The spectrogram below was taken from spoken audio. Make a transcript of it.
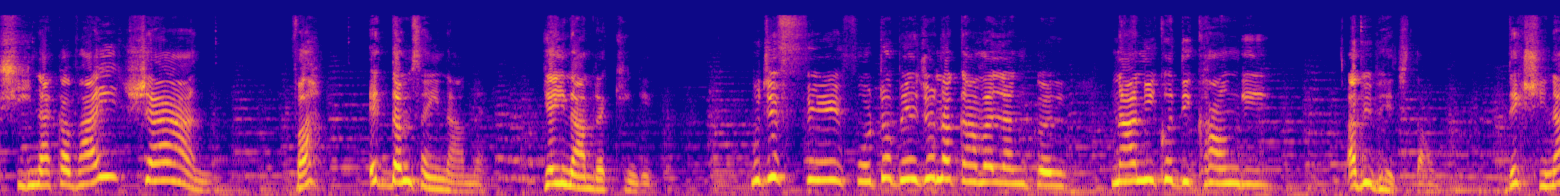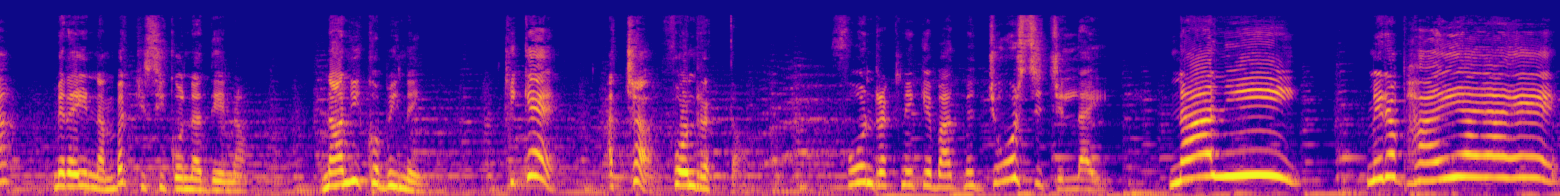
शीना का भाई शान। वाह एकदम सही नाम है। यही नाम रखेंगे। मुझे फे, फ़ोटो भेजो ना कांवल अंकल। नानी को दिखाऊँगी। अभी भेजता हूँ। देख शीना मेरा ये नंबर किसी को न देना। नानी को भी नहीं। ठीक है? अच्छा फ़ोन रखता हूँ। फ़ोन रखने के बाद मैं ज़ोर से चिल्लाई, नानी, मेरा भाई आया है।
